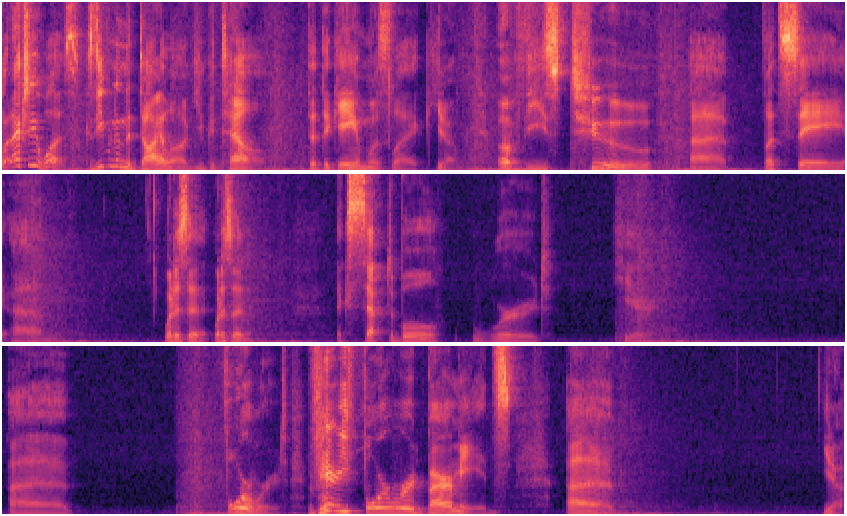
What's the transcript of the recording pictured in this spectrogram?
but actually it was because even in the dialogue you could tell that the game was like you know of these two, uh, let's say, um, what is a what is an acceptable word here? Uh, forward, very forward barmaids. Uh, you know,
